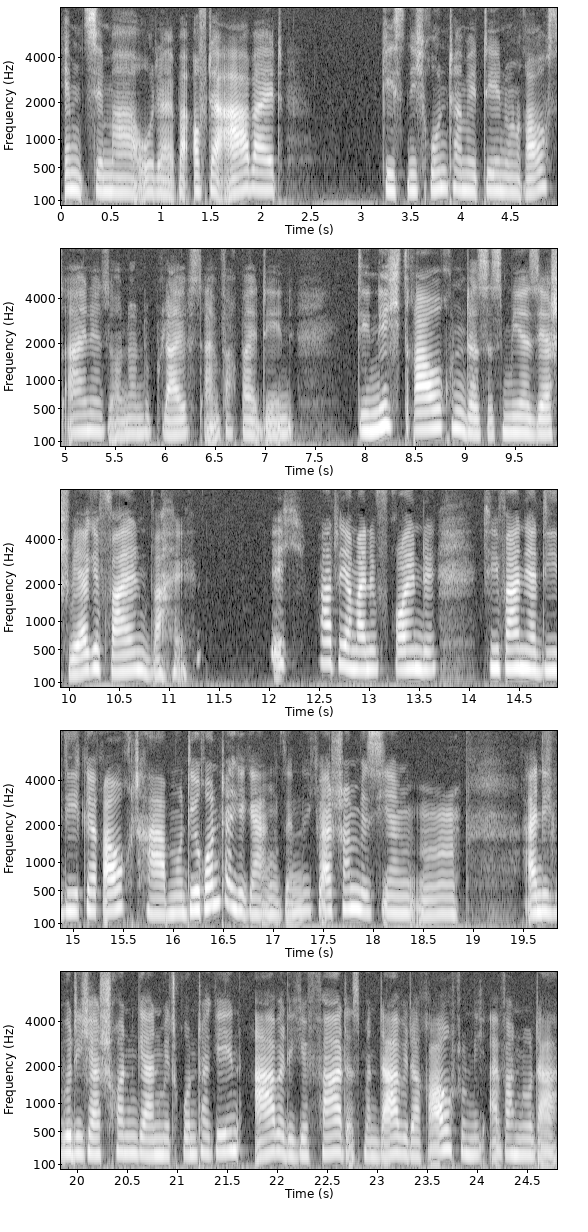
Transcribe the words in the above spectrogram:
im Zimmer oder auf der Arbeit gehst nicht runter mit denen und rauchst eine, sondern du bleibst einfach bei denen, die nicht rauchen. Das ist mir sehr schwer gefallen, weil ich hatte ja meine Freunde, die waren ja die, die geraucht haben und die runtergegangen sind. Ich war schon ein bisschen, mh, mm, eigentlich würde ich ja schon gern mit runtergehen, aber die Gefahr, dass man da wieder raucht und nicht einfach nur da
